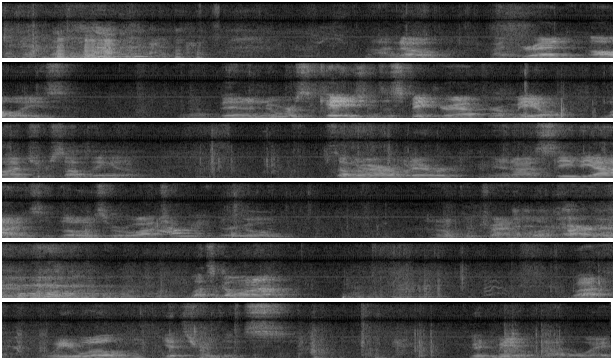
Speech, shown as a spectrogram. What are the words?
to. I know, I dread always, and I've been on numerous occasions a speaker after a meal, lunch or something, at a seminar or whatever, and I see the eyes of those who are watching me. They're going, I don't know if they're trying to look harder. What's going on? But we will get through this. Good meal, by the way,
